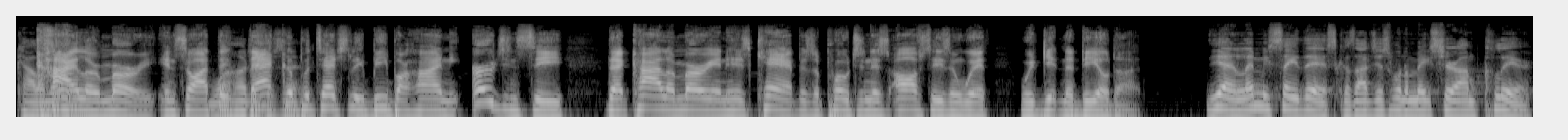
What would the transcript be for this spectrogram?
Kyler, Kyler Murray. And so I think 100%. that could potentially be behind the urgency that Kyler Murray and his camp is approaching this offseason with, with getting a deal done. Yeah, and let me say this because I just want to make sure I'm clear.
